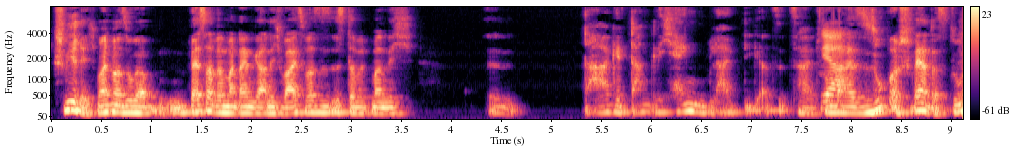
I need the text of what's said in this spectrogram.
schwierig. Manchmal sogar besser, wenn man dann gar nicht weiß, was es ist, damit man nicht äh, da gedanklich hängen bleibt die ganze Zeit. Von ja. daher super schwer, dass du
